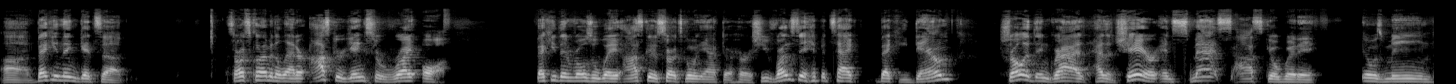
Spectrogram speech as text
Uh, Becky then gets up, starts climbing the ladder. Asuka yanks her right off. Becky then rolls away. Asuka starts going after her. She runs to hip attack Becky down. Charlotte then grabs, has a chair and smacks Asuka with it. It was mean.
